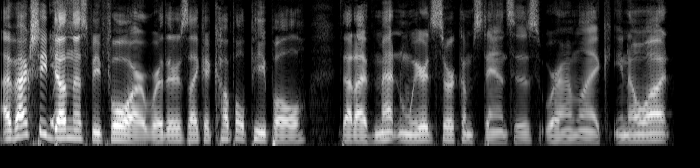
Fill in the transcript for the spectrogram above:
I've actually done this before, where there's like a couple people that I've met in weird circumstances, where I'm like, you know what,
